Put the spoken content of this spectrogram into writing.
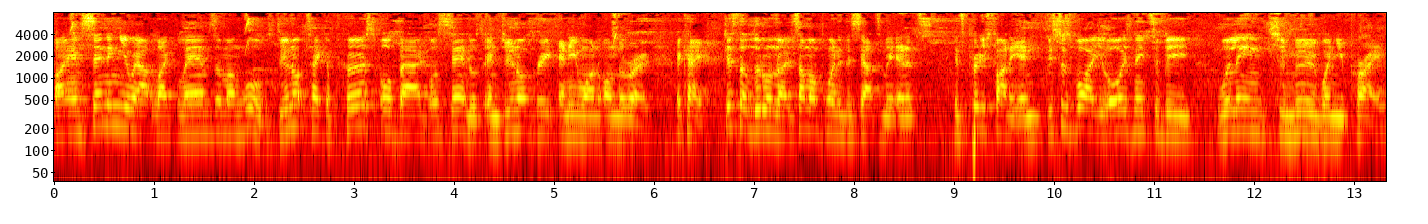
I am sending you out like lambs among wolves. Do not take a purse or bag or sandals, and do not greet anyone on the road. Okay, just a little note. Someone pointed this out to me, and it's it's pretty funny. And this is why you always need to be willing to move when you pray.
